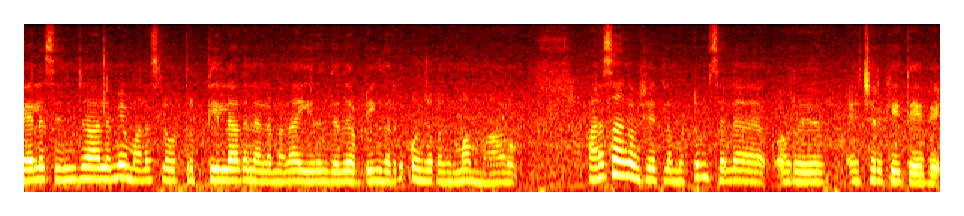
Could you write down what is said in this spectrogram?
வேலை செஞ்சாலுமே மனசில் ஒரு திருப்தி இல்லாத நிலைமை தான் இருந்தது அப்படிங்கிறது கொஞ்சம் கொஞ்சமாக மாறும். அரசாங்க விஷயத்தில் மட்டும் சில ஒரு எச்சரிக்கை தேவை.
